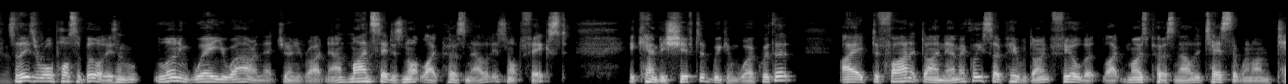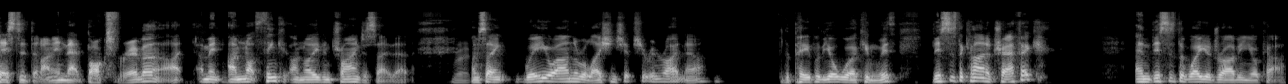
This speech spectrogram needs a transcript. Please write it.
Yeah. so these are all possibilities and learning where you are in that journey right now mindset is not like personality it's not fixed. It can be shifted we can work with it I define it dynamically so people don't feel that like most personality tests that when I'm tested that I'm in that box forever. I, I mean, I'm not think I'm not even trying to say that. Right. I'm saying where you are in the relationships you're in right now, the people you're working with, this is the kind of traffic, and this is the way you're driving your car.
